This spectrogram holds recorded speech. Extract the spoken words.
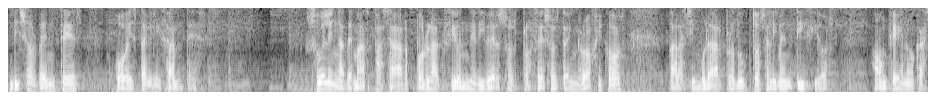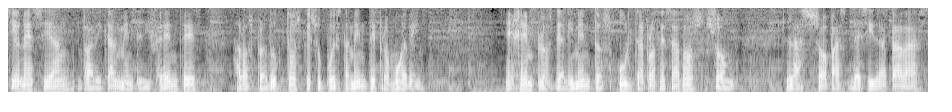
disolventes o estabilizantes. Suelen además pasar por la acción de diversos procesos tecnológicos para simular productos alimenticios, aunque en ocasiones sean radicalmente diferentes a los productos que supuestamente promueven. Ejemplos de alimentos ultraprocesados son las sopas deshidratadas,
